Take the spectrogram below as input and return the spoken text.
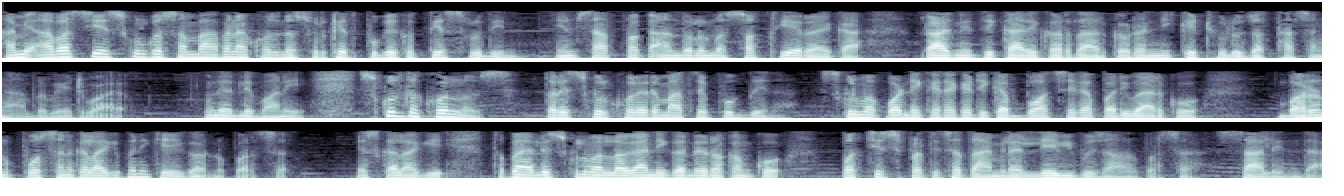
हामी आवासीय स्कुलको सम्भावना खोज्न सुर्खेत पुगेको तेस्रो दिन हिंसात्मक आन्दोलनमा सक्रिय रहेका राजनीतिक कार्यकर्ताहरूको एउटा निकै ठूलो जत्थासँग हाम्रो भेट भयो। उनीहरूले भने स्कुल त खोल्नुहोस् तर स्कुल खोलेर मात्रै पुग्दैन। स्कुलमा पढ्ने केटाकेटीका बचेका परिवारको भरण पोषणका लागि पनि केही गर्नुपर्छ। यसका लागि तपाईँहरूले स्कुलमा लगानी गर्ने रकमको पच्चिस प्रतिशत हामीलाई लेबी बुझाउनुपर्छ। सालिन्दा।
